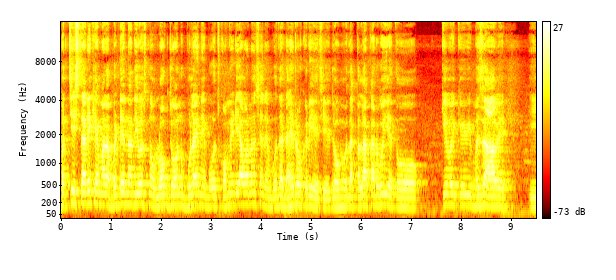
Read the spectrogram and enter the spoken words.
પચીસ તારીખે અમારા બર્થડેના દિવસનો વ્લોગ જોવાનું ભૂલાય નહીં, બહુ જ કોમેડી આવવાનો છે ને બધા ડાયરો કરીએ છીએ. જો અમે બધા કલાકાર હોઈએ તો કેવી કેવી મજા આવે એ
